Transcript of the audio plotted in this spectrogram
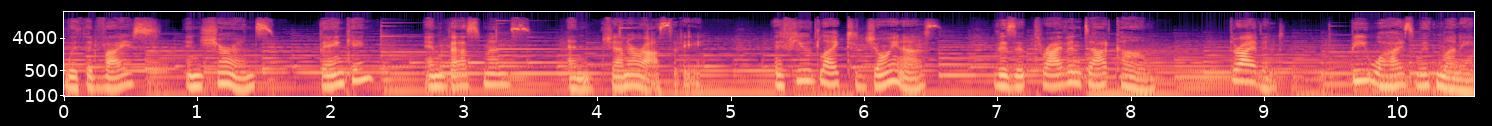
with advice, insurance, banking, investments, and generosity. If you'd like to join us, visit Thrivent.com. Thrivent, be wise with money.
